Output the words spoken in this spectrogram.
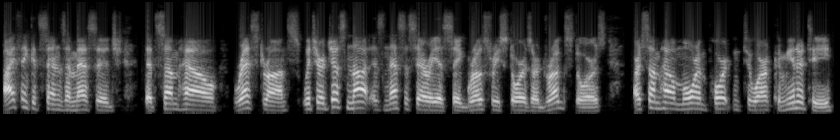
I think it sends a message that somehow restaurants, which are just not as necessary as, say, grocery stores or drugstores, are somehow more important to our community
